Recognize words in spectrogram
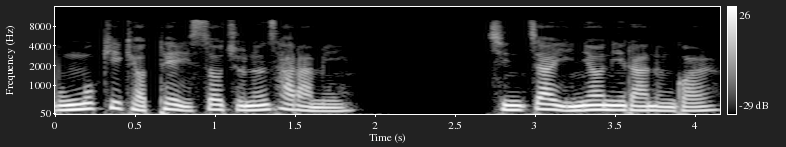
묵묵히 곁에 있어주는 사람이 진짜 인연이라는 걸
